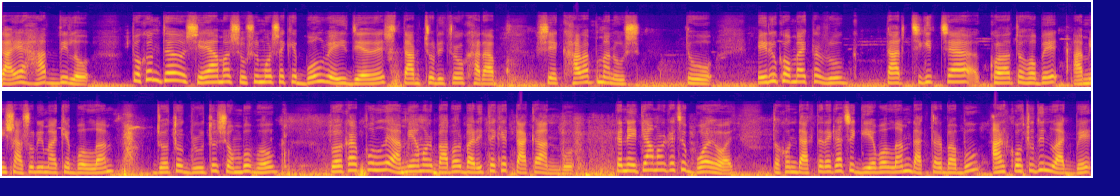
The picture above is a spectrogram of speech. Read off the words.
গায়ে হাত দিল, তখন তো সে আমার শ্বশুরমশাইকে বলবেই যে তার চরিত্র খারাপ, সে খারাপ মানুষ। তো এরকম একটা রোগ তার চিকিৎসা করাতে হবে, আমি শাশুড়ি মাকে বললাম, যত দ্রুত সম্ভব হোক, দরকার পড়লে আমি আমার বাবার বাড়ি থেকে টাকা আনব। কারণ এটা আমার কাছে ভয় হয়। তখন ডাক্তারের কাছে গিয়ে বললাম, ডাক্তারবাবু, আর কতদিন লাগবে?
